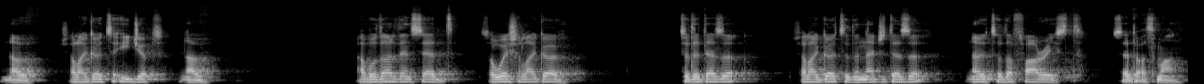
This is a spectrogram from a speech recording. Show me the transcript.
No. Shall I go to Egypt? No. Abu Dhar then said, So where shall I go? To the desert? Shall I go to the Najd desert? No, to the far east, said Uthman,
